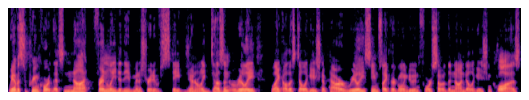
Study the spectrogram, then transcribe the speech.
we have a Supreme Court that's not friendly to the administrative state generally, doesn't really like all this delegation of power, really seems like they're going to enforce some of the non delegation clause,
